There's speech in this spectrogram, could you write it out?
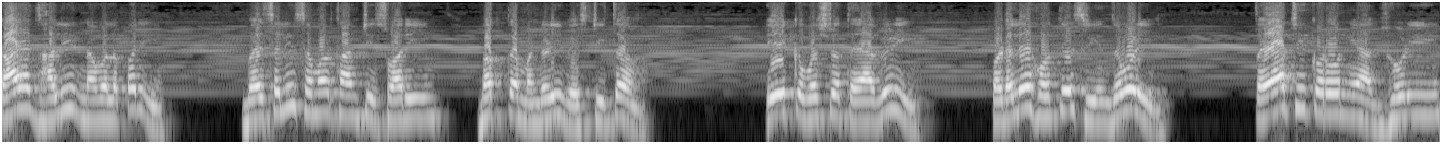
काय झाली नवलपरी बैसली समर्थांची स्वारी भक्त मंडळी वेष्टीत. एक वस्त्र तयावेळी पडले होते श्रींजवळी. तयाची करोन्या झोळी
